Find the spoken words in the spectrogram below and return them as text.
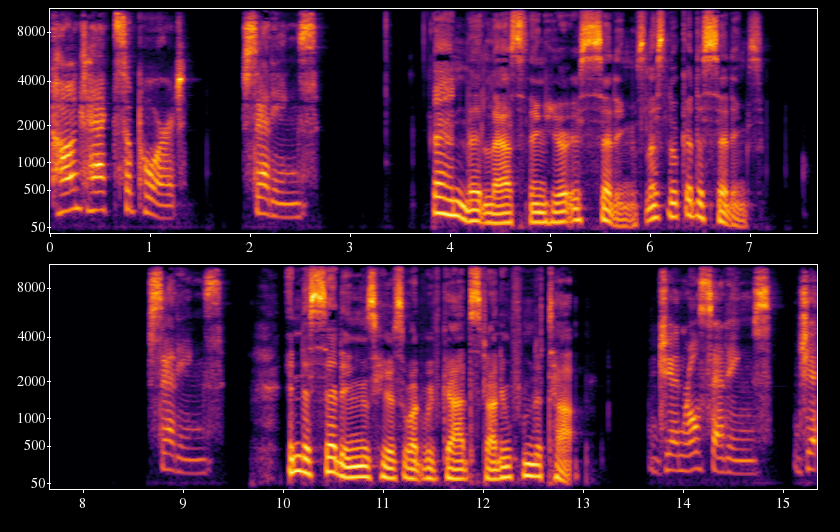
Contact support. Settings. And the last thing here is settings. Let's look at the settings. Settings. In the settings, here's what we've got starting from the top. General settings. Ge-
